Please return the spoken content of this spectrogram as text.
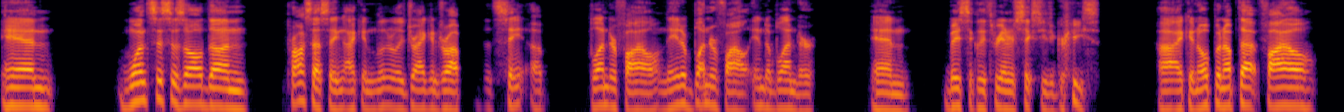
And once this is all done processing, I can literally drag and drop the same uh, Blender file, native Blender file into Blender and basically 360 degrees. Uh, I can open up that file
